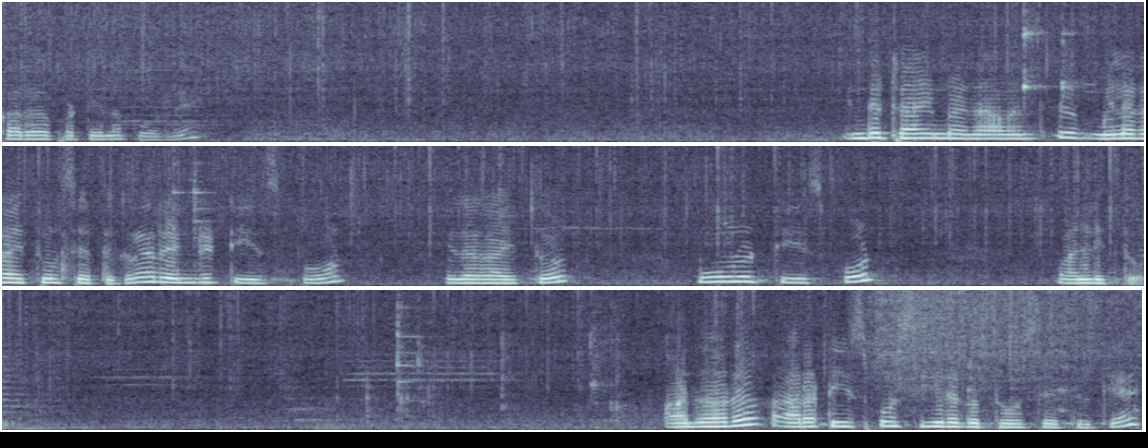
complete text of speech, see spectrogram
கருவேப்பட்டையெல்லாம் போடுறேன். இந்த டைமில் நான் வந்து மிளகாய் தூள் சேர்த்துக்கிறேன். ரெண்டு டீஸ்பூன் மிளகாய்த்தூள் மூணு டீஸ்பூன் மல்லித்தூள். அதோட அரை டீஸ்பூன் சீரகத்தூள் சேர்த்துருக்கேன்.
